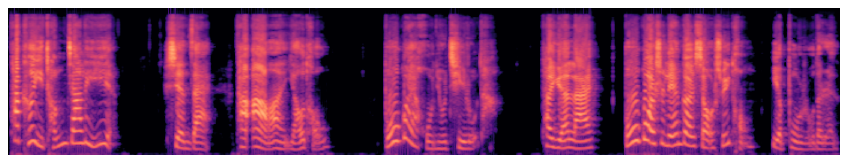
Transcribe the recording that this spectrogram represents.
他可以成家立业。现在他暗暗摇头，不怪虎妞欺辱他，他原来不过是连个小水桶也不如的人。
